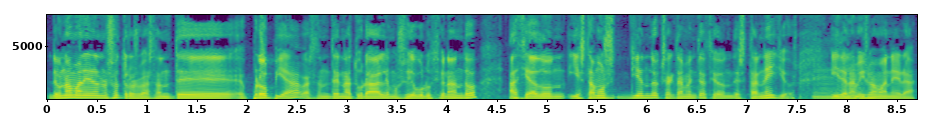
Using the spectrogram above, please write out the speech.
de una manera nosotros bastante propia, bastante natural. Hemos ido evolucionando hacia donde y estamos yendo exactamente hacia donde están ellos y de la misma manera.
